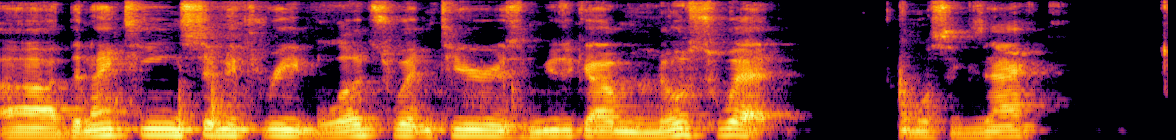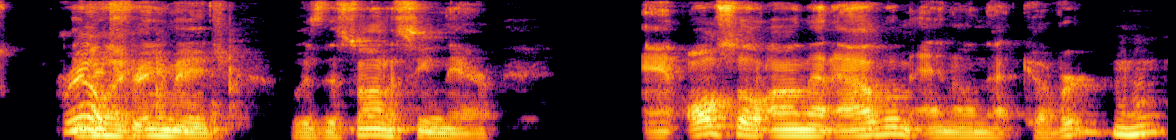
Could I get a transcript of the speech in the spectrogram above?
uh, the 1973 Blood, Sweat, and Tears music album "No Sweat," almost exact image for really. image, was the sauna scene there, and also on that album and on that cover, Mhm.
